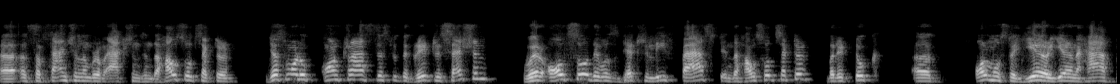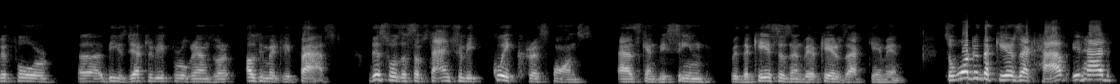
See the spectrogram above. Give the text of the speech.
uh, a substantial number of actions in the household sector. Just want to contrast this with the Great Recession, where also there was debt relief passed in the household sector, but it took uh, almost a year, year and a half before uh, these debt relief programs were ultimately passed. This was a substantially quick response, as can be seen with the cases and where CARES Act came in. So what did the CARES Act have? It had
